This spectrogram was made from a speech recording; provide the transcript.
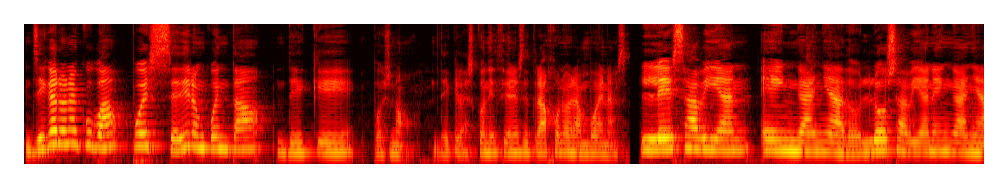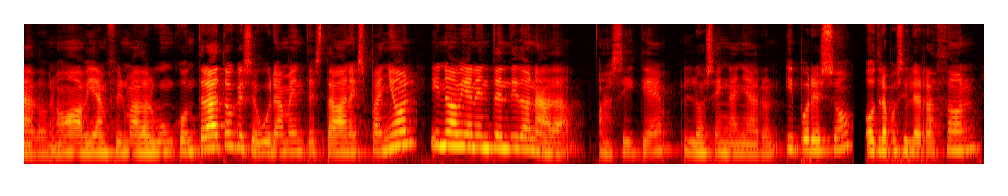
llegaron a Cuba, pues se dieron cuenta de que, pues no, de que las condiciones de trabajo no eran buenas. Les habían engañado, los habían engañado, ¿no? Habían firmado algún contrato que seguramente estaba en español y no habían entendido nada. Así que los engañaron. Y por eso, otra posible razón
